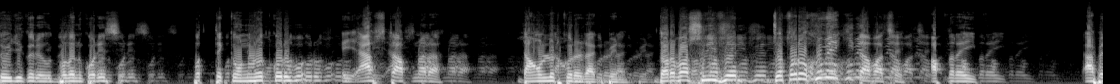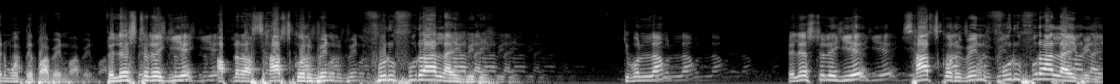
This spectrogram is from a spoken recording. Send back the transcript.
তৈরি করে উদ্বোধন করেছি। প্রত্যেককে অনুরোধ করব, এই অ্যাপসটা আপনারা ডাউনলোড করে রাখবেন। দরবার শরীফের যত রকমের কিতাব আছে আপনারা এই অ্যাপের মধ্যে পাবেন। প্লে স্টোরে গিয়ে আপনারা সার্চ করবেন ফুরফুরা লাইব্রেরি। কি বললাম? প্লে স্টোরে গিয়ে সার্চ করবেন ফুরফুরা লাইব্রেরি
